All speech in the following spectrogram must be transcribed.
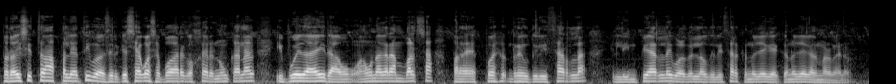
Pero hay sistemas paliativos, es decir, que ese agua se pueda recoger en un canal y pueda ir a, una gran balsa para después reutilizarla, limpiarla y volverla a utilizar, que no llegue, que no llegue al mar menor.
